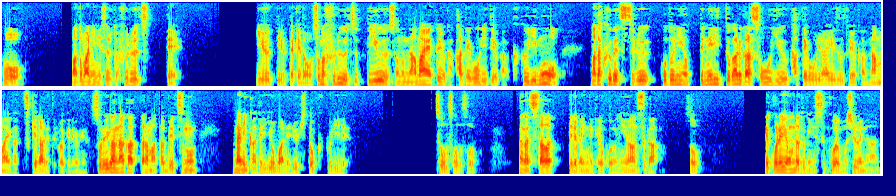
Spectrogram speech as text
をまとまりにするとフルーツって言うって言ったけど、そのフルーツっていうその名前というかカテゴリーというかくくりもまた区別することによってメリットがあるからそういうカテゴリライズというか名前が付けられてるわけだよね。それがなかったらまた別の何かで呼ばれる一括りで。そうそうそう。なんか伝わってればいいんだけど、このニュアンスが。そう。で、これ読んだ時にすっごい面白いなっ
